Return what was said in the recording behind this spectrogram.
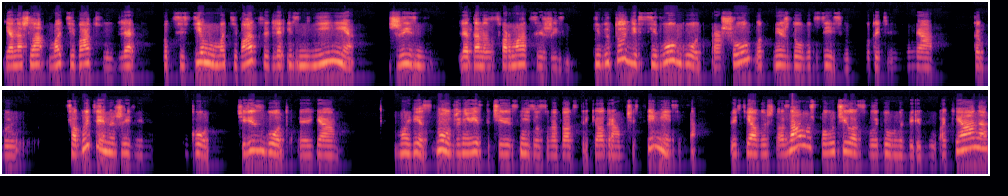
Я нашла мотивацию для вот систему мотивации для изменения жизни, для трансформации жизни. И в итоге всего год прошел вот между вот здесь, вот, вот этими двумя как бы событиями жизни, год. Через год э, я, мой вес, ну уже не вес, через, снизился на 23 килограмма через 3 месяца. То есть я вышла замуж, получила свой дом на берегу океана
